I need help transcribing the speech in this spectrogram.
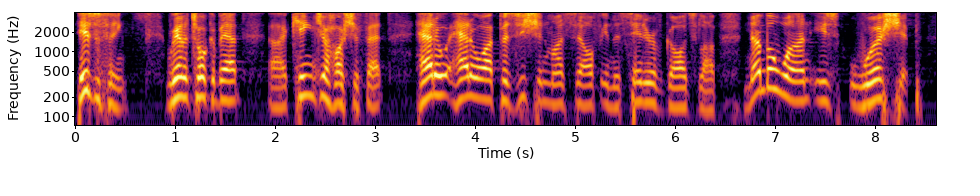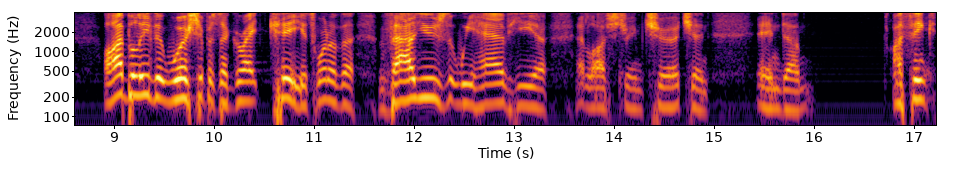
Here's the thing we're going to talk about uh, King Jehoshaphat. How do, how do I position myself in the center of God's love? Number one is worship. I believe that worship is a great key. It's one of the values that we have here at Lifestream Church. And, and um, I think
